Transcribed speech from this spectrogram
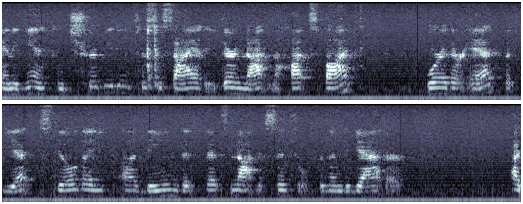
And again, contributing to society. They're not in a hot spot where they're at, but yet still they uh, deem that that's not essential for them to gather. I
